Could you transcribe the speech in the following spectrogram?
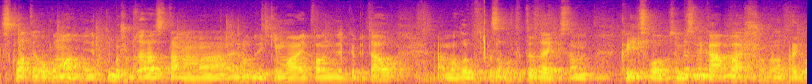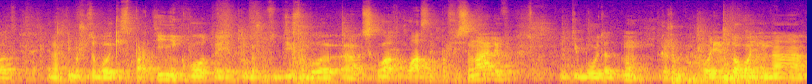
склад його команди. Я хотів би, щоб зараз там люди, які мають певний капітал, могли б заплатити за якесь там крісло замісника першого, наприклад. Я не хотів би, щоб це були якісь партійні квоти. Я хотів би, щоб тут дійсно був склад класних професіоналів, які будуть ну, скажімо, орієнтовані на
